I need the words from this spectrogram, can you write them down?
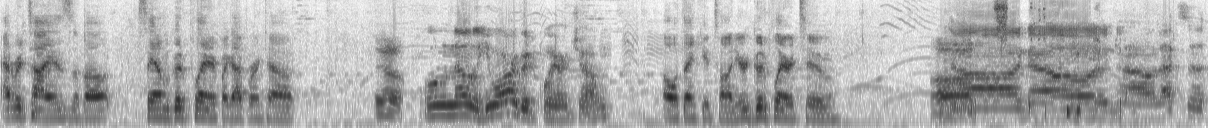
advertise about saying I'm a good player if I got burnt out. Yeah. Oh no, you are a good player, John. Oh, thank you, Todd. You're a good player too. Uh, no, no, no. That's a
